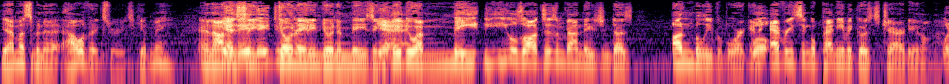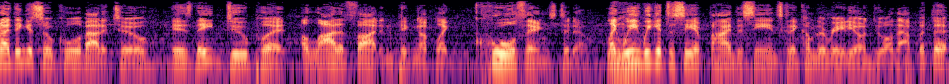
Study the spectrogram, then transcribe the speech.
Yeah, it must have been a hell of an experience. You kidding me? And Yeah, they- obviously they do donating great- to an amazing. Yeah. They do amazing. The Eagles Autism Foundation does unbelievable work, and every single penny of it goes to charity and all that. What I think is so cool about it too is they do put a lot of thought into picking up like cool things to do. Like we Mhm. we get to see it behind the scenes because they come to the radio and do all that. But the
